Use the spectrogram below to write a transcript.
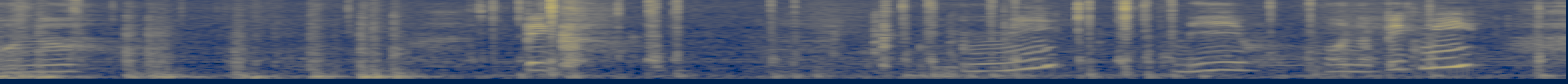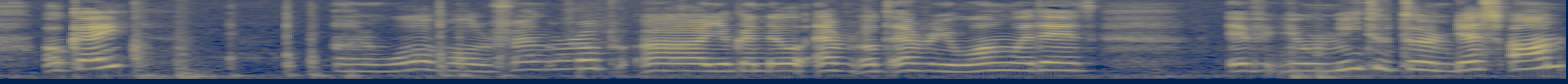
wanna pick me me wanna pick me okay And a Warhol fan group. Uh, you can do whatever you want with it. If you need to turn this on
